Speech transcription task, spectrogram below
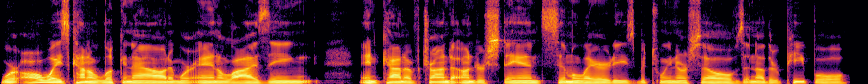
we're always kind of looking out and we're analyzing and kind of trying to understand similarities between ourselves and other people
